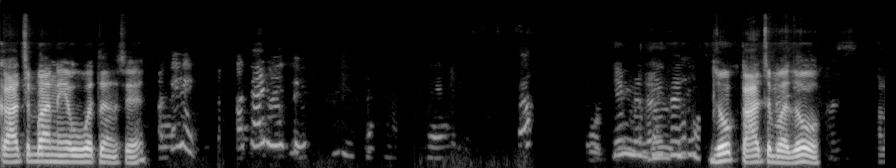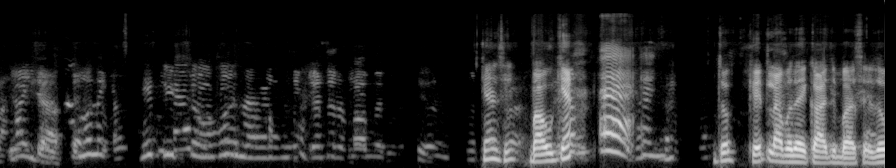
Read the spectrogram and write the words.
કાચબા ને એવું વતન છે જો કાચબા જો ક્યાં છે? બાઉ ક્યાં? જો કેટલા બધા કાચબા છે જો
